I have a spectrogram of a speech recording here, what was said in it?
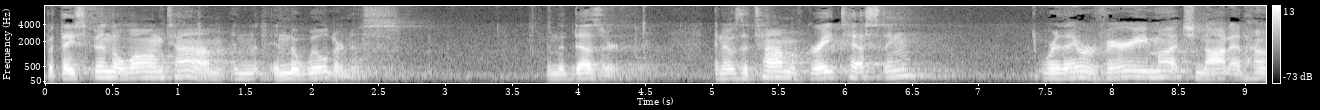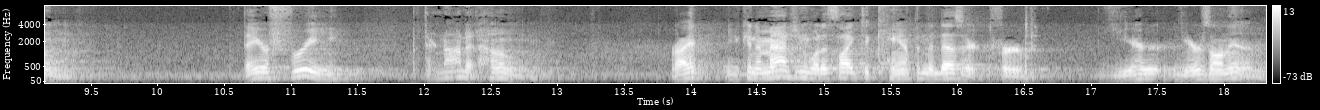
But they spend a long time in, in the wilderness, in the desert. And it was a time of great testing where they were very much not at home. They are free, but they're not at home. Right? You can imagine what it's like to camp in the desert for year, years on end.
